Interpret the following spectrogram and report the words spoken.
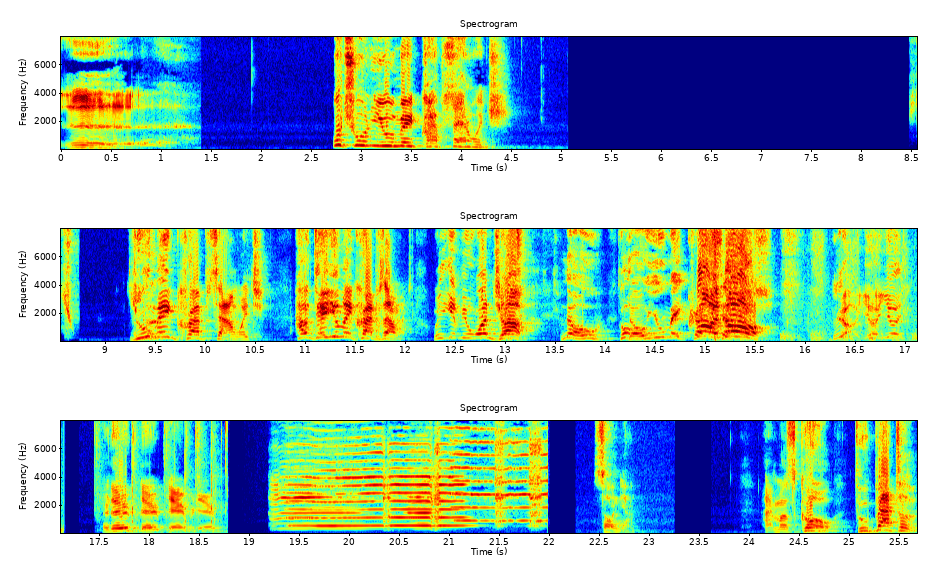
Ugh. Which one of you made crab sandwich? You made crab sandwich? How dare you make crab sandwich? We give you one job. No, Oh. no, you make crab No, sandwich. no! no! Yeah, yeah, yeah. Sonia, I must go to battle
